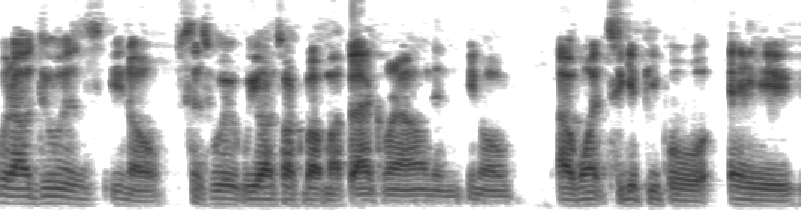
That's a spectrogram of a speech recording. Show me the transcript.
what I'll do is, you know, since we we are talking about my background and you know I want to give people a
